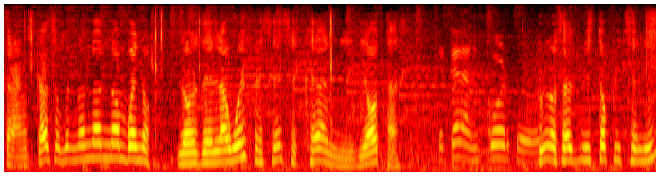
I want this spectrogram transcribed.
trancazos. No, no, no, bueno, los de la UFC se quedan idiotas. Se quedan cortos. ¿Tú los has visto, Pixelin?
